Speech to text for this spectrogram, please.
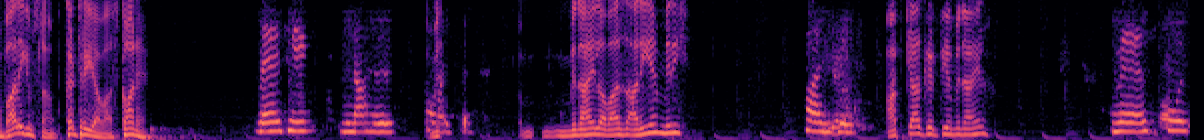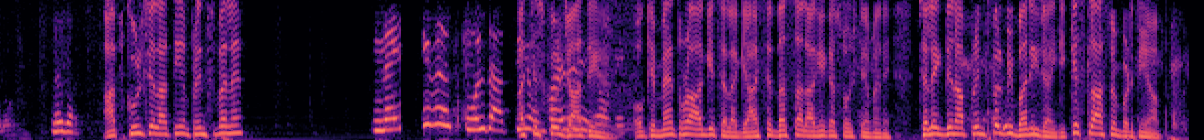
वालेकुम। सलाम कट रही आवाज़ कौन है? मैं ठीक नाहिल और से। म- मिनाहिल आवाज़ आ रही है मेरी? हाँ जी। आप क्या करती है मिनाहिल? मैं स्कूल आप स्कूल चलाती हैं प्रिंसिपल हैं? नहीं मैं स्कूल जाती हूँ अच्छा स्कूल जाते हैं। ओके मैं थोड़ा आगे चला गया आज से दस साल आगे का सोच लिया मैंने। चल एक दिन आप प्रिंसिपल भी बन ही जाएँगी। किस क्लास में पढ़ती हैं आप? अभी।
